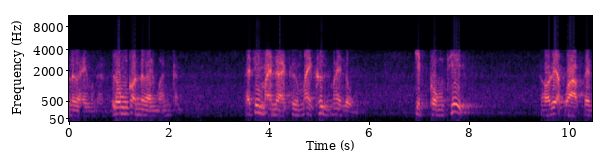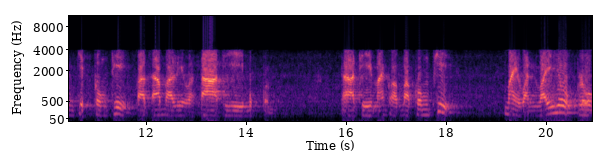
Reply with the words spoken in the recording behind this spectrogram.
เหนื่อยเหมือนกัน ลงก็เหนื่อยเหมือนกัน แต่ที่ไม่เหนื่อยคือไม่ขึ้นไม่ลง จิตคงที่เขาเรียกว่าเป็นจิตคงที่ ภาษาบาลีว่า ตาทีบุคคล ตาทีหมายความว่าคงที่ ไม่หวั่นไหวโยกโลง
